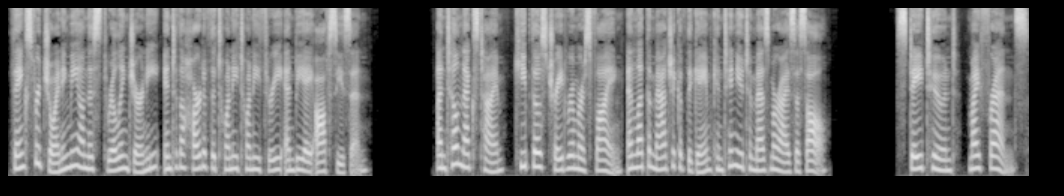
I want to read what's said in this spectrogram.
Thanks for joining me on this thrilling journey into the heart of the 2023 NBA offseason. Until next time, keep those trade rumors flying and let the magic of the game continue to mesmerize us all. Stay tuned, my friends.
